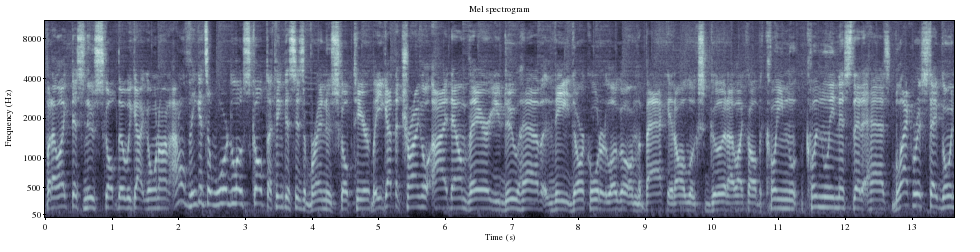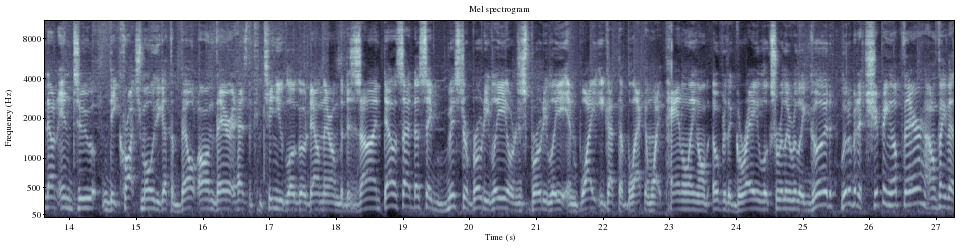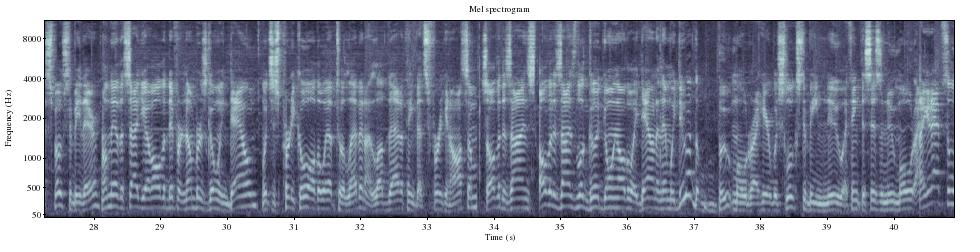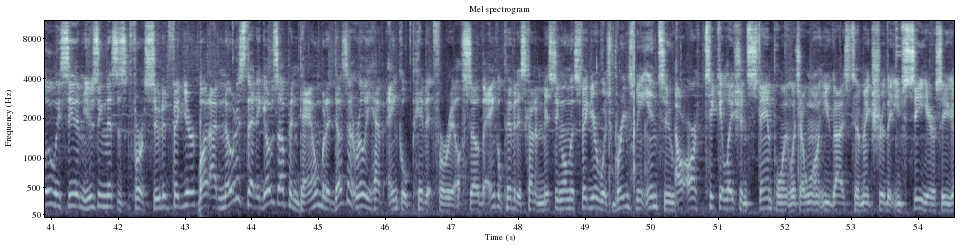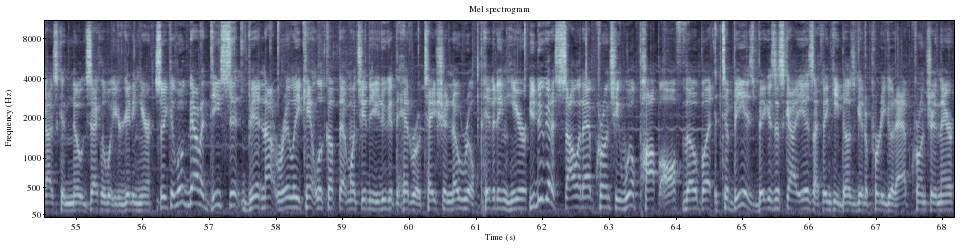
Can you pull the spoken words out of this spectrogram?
but I like this new sculpt that we got going on. I don't think it's a Wardlow sculpt. I think this is a brand new sculpt here, but you got the triangle eye down there. You do have the Dark Order logo on the back. It all looks good. I like all the clean cleanliness that it has. Black wrist tape going down into the crotch mold. You got the belt on there. It has the continued logo down there on the design. Down the side does say Mr. Brodie Lee or just Brodie Lee in white. You got the black and white paneling on over the gray. Looks really, really good. A little bit of chipping up there. I don't think that's supposed to be there. On the other side, you have all the different numbers going down, which is pretty cool all the way up to 11. I love that. I think that's freaking awesome. So all the designs, all the designs look good going all the way down. And then we do have the boot mold right here, which looks to be new. I think this is a new mold. I can absolutely see them using this as for a suited figure, but I've noticed that it goes up and down, but it doesn't really have ankle pivot for real. So the ankle pivot is kind of missing on this figure, which brings me into our articulation standpoint, which I want you guys to make sure that you see here so you guys can know exactly what you're getting here. So you can look down a decent bit, not really, can't look up that much either. You do get the head rotation, no real pivoting here. You do get a solid ab crunch. He will pop off though, but to be as big as this guy is, I think he does get a pretty good ab crunch in there.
